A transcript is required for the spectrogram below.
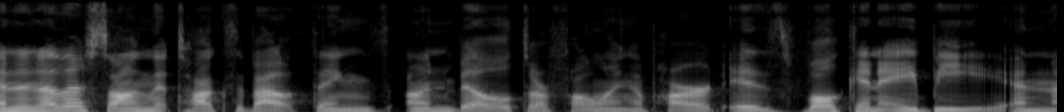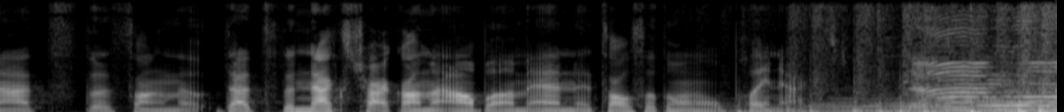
And another song that talks about things unbuilt or falling apart is Vulcan AB, and that's the song that that's the next track on the album, and it's also the one we'll play next.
